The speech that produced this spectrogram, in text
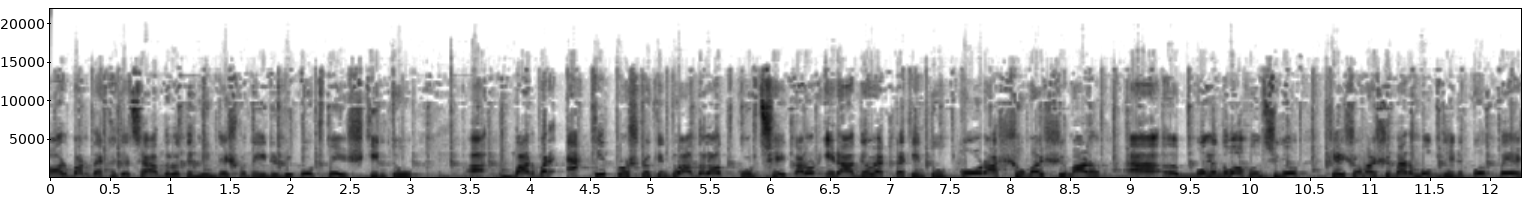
বারবার দেখা যাচ্ছে আদালতের নির্দেশ মতো ইডির রিপোর্ট পেশ। কিন্তু বারবার একই প্রশ্ন কিন্তু আদালত করছে। কারণ এর আগেও একটা কিন্তু কড়া সময়সীমার বলে দেওয়া হয়েছিল। সেই সময়সীমার মধ্যে রিপোর্ট পেশ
